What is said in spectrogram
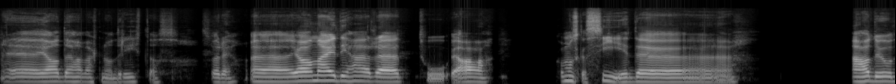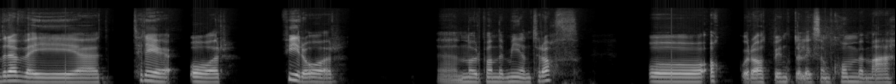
Eh, ja, det har vært noe drit, altså. Sorry. Eh, ja, nei, de her eh, to Ja, hva man skal si Det Jeg hadde jo drevet i tre år, fire år, når pandemien traff, og akkurat begynte å liksom komme meg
